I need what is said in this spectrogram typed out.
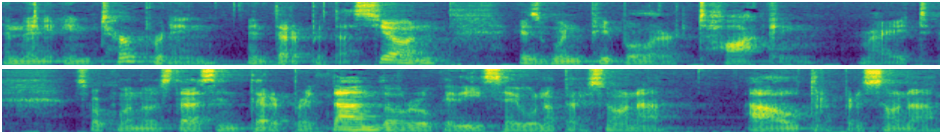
And then interpreting interpretación is when people are talking right? So cuando estás interpretando lo que dice una persona a otra persona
